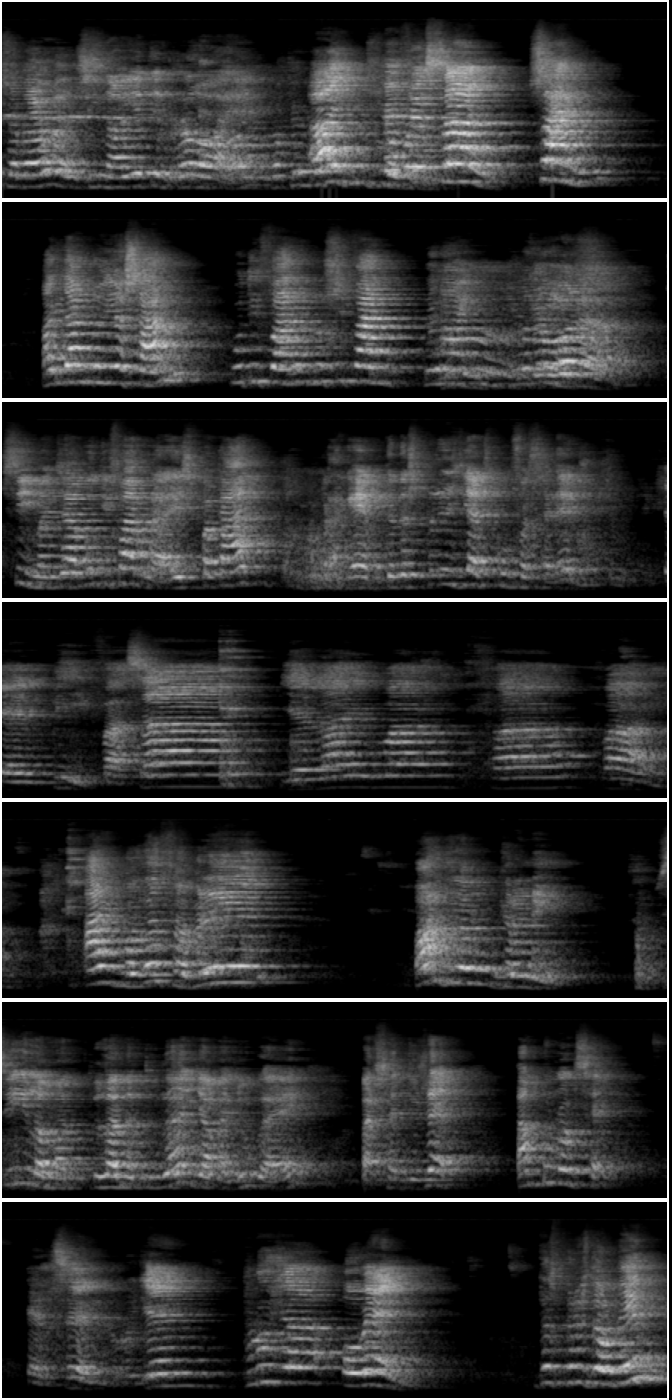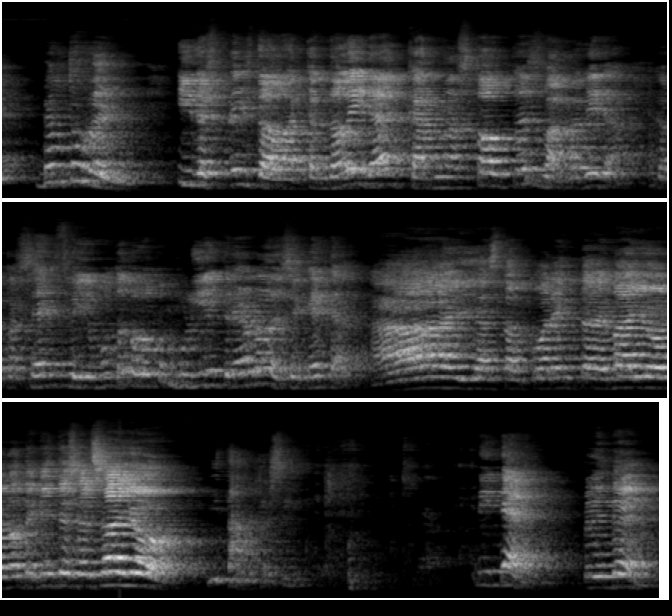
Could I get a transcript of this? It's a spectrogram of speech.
sense veure. Sí, noia, tens raó, eh? Ai, que fer sang! Sant! Allà no hi ha sang, botifarres no s'hi fan. De noi, Mm, que bona! Si menjar botifarra és pecat, preguem, que després ja ens confessarem. El vi fa sang i l'aigua fa fang. Aigua de febrer, ordi el graner. Sí, la, la natura ja belluga, eh? Per Sant Josep, pàmpol al cel. El cel rollent, pluja o vent. Després del vent, ve el torrent. I després de la candelera, Carnestoltes va darrere, que per cert feia molta calor que em volia treure la jaqueta. Ay, hasta el 40 de mayo, no te quites el sayo. I tant que sí. Brindem! Brindem.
